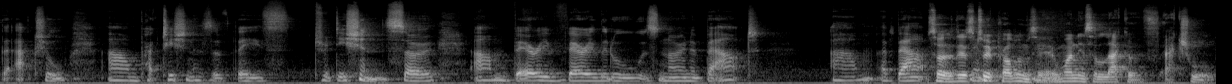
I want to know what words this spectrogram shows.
the actual um, practitioners of these traditions. So, um, very, very little was known about um, about. So there's two problems there. One is a lack of actual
